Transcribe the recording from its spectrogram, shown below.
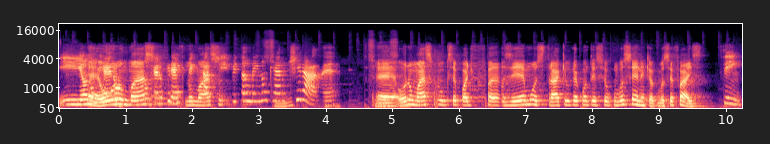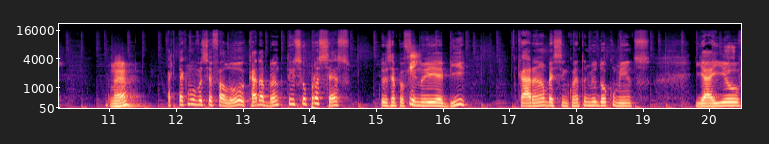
E eu não, é, quero, máximo, não quero criar expectativa máximo, e também não sim. quero tirar, né? Sim, é, sim. Ou no máximo o que você pode fazer é mostrar aquilo que aconteceu com você, né? Que é o que você faz. Sim. Né? Até como você falou, cada branco tem o seu processo. Por exemplo, eu fui no EIB, caramba, é 50 mil documentos. E aí eu.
